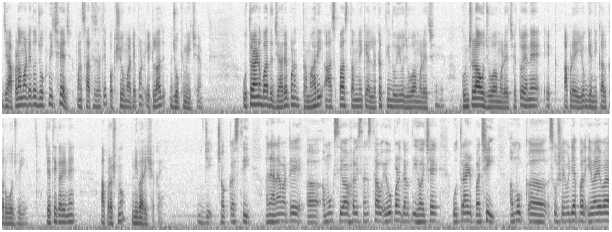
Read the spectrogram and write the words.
જે આપણા માટે તો જોખમી છે જ, પણ સાથે સાથે પક્ષીઓ માટે પણ એટલા જ જોખમી છે. ઉત્તરાયણ બાદ જ્યારે પણ તમારી આસપાસ તમને કે લટકતી દોરીઓ જોવા મળે છે, ગૂંચળાઓ જોવા મળે છે, તો એને એક આપણે યોગ્ય નિકાલ કરવો જોઈએ, જેથી કરીને આ પ્રશ્નો નિવારી શકાય. જી, ચોક્કસથી. અને આના માટે અમુક સેવાભાવી સંસ્થાઓ એવું પણ કરતી હોય છે, ઉત્તરાયણ પછી અમુક સોશિયલ મીડિયા પર એવા એવા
